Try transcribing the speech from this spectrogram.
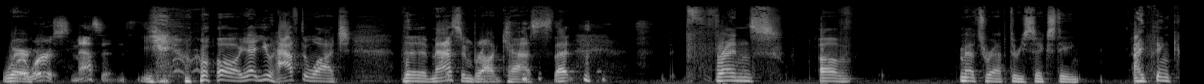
where or worse, MASN. oh yeah, you have to watch the MASN broadcasts. That friends of Mets Rap 360. I think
